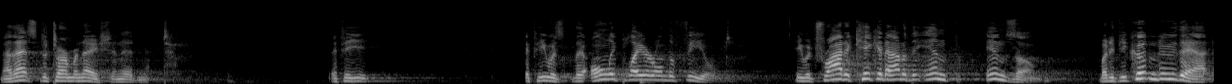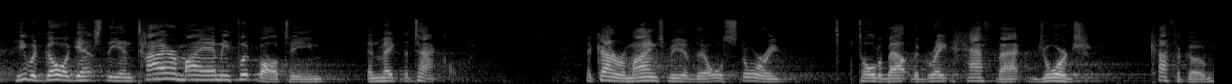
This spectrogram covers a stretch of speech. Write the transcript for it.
Now that's determination, isn't it? If he if he was the only player on the field, he would try to kick it out of the end, end zone. But if he couldn't do that, he would go against the entire Miami football team and make the tackle. It kind of reminds me of the old story told about the great halfback, George Cafego.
